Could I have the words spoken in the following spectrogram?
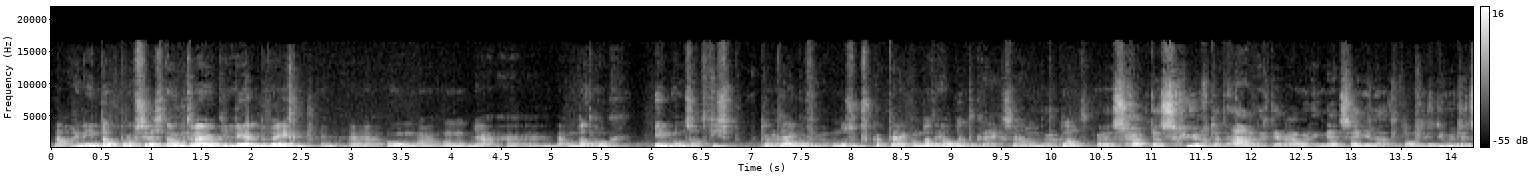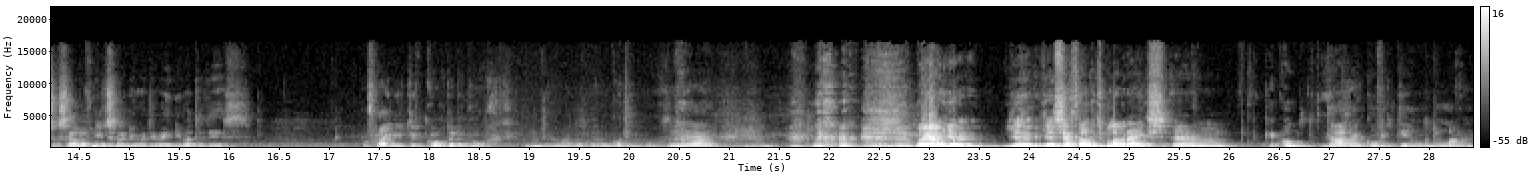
Nou, en in dat proces, daar moeten wij ook in leren bewegen. Hè, uh, om, uh, om, ja, uh, nou, om dat ook in onze adviespraktijk of in de onderzoekspraktijk om dat helder te krijgen samen met de klant. Maar dat, schu dat schuurt dat aardig ter wat ik net zei. Je laat de klant dus doen wat het zichzelf niet zou doen, want hij weet niet wat het is. Of ga ik nu te kort door de bocht? Ja, dat is wel heel kort door de bocht. Ja. maar ja, je, je, je zegt wel iets belangrijks. Ehm, Kijk, ook daar zijn conflicterende belangen.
